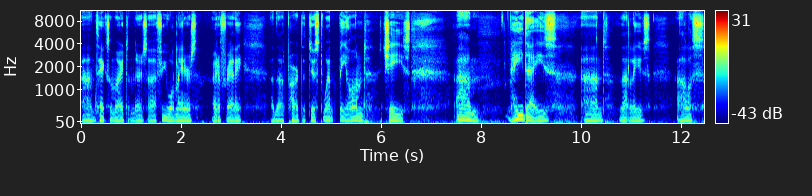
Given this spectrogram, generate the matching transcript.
and takes him out. And there's a few one liners out of Freddy and that part that just went beyond cheese. Um, he dies, and that leaves Alice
